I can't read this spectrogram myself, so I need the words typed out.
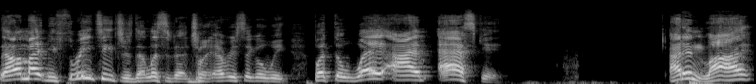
Now, I might be three teachers that listen to that joint every single week, but the way I'm asking, I didn't lie.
